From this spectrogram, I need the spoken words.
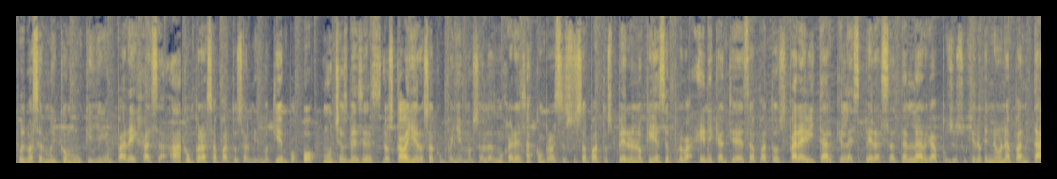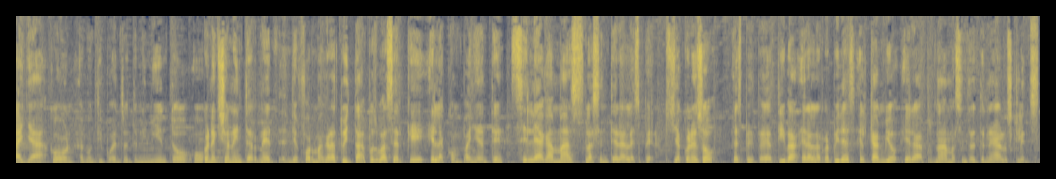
pues va a ser muy común que lleguen parejas a comprar zapatos al mismo tiempo. O muchas veces los caballeros acompañemos a las mujeres a comprarse sus zapatos. Pero en lo que ya se prueba N cantidad de zapatos, para evitar que la espera sea tan larga, pues yo sugiero tener una pantalla con algún tipo de entretenimiento o conexión a internet de forma gratuita, pues va a hacer que el acompañante se le haga más placentera la espera. Entonces ya con eso la expectativa era la rapidez, el cambio era pues nada más entretener a los clientes.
